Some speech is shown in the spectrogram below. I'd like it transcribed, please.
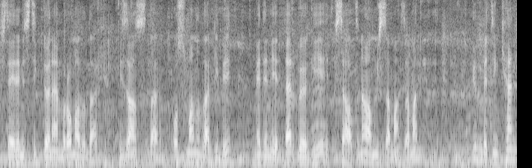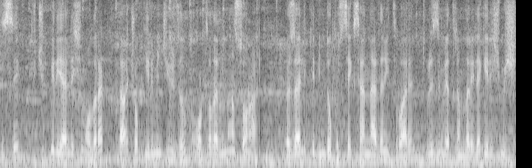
işte Helenistik dönem Romalılar, Bizanslılar, Osmanlılar gibi medeniyetler bölgeyi etkisi altına almış zaman zaman. Gümbet'in kendisi küçük bir yerleşim olarak daha çok 20. yüzyılın ortalarından sonra özellikle 1980'lerden itibaren turizm yatırımlarıyla gelişmiş.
